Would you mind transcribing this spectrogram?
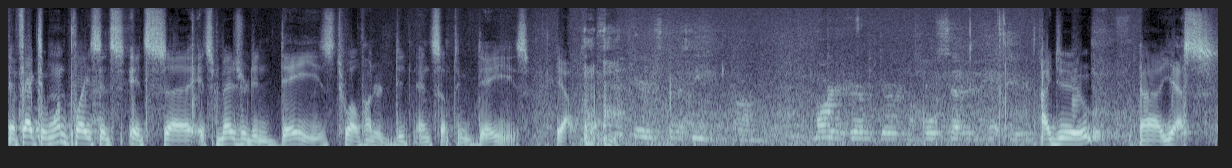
In fact, in one place it's, it's, uh, it's measured in days, 1,200 and something days. Yeah. There's going to be um, martyrdom during the whole seven and a half years. I do. Uh, yes,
